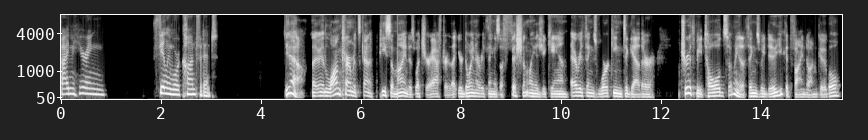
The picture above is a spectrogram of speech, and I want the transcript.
I'm hearing feeling more confident. Yeah. I mean, long term, it's kind of peace of mind is what you're after, that you're doing everything as efficiently as you can. Everything's working together truth be told, so many of the things we do you could find on Google.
